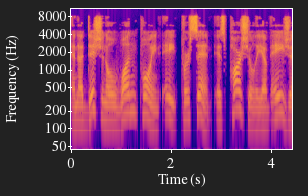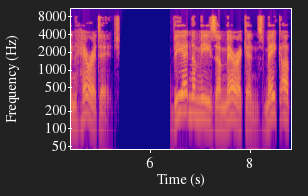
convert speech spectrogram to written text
an additional 1.8% is partially of Asian heritage. Vietnamese Americans make up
